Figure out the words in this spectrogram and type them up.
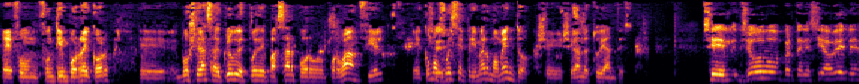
Eh, fue, un, fue un tiempo récord. Eh, vos llegás al club después de pasar por, por Banfield. Eh, ¿Cómo fue ese primer momento llegando a estudiantes? Sí, yo pertenecía a Vélez.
